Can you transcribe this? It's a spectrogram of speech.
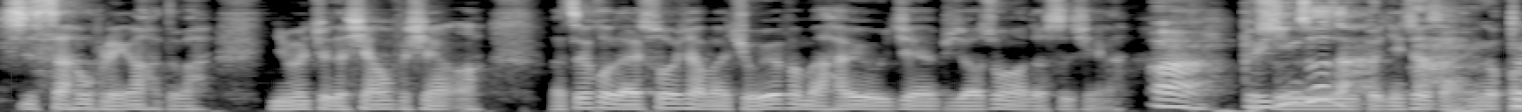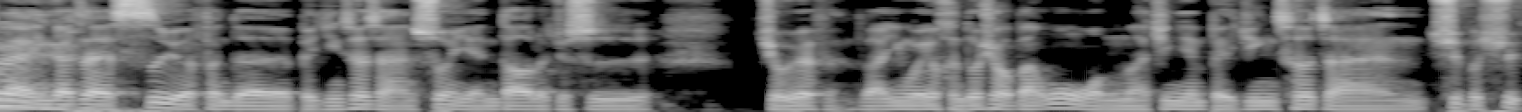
G 三五零啊，对吧？你们觉得香不香啊？那最后来说一下吧，九月份吧，还有一件比较重要的事情啊。嗯，北京车展，北京车展，因为本来应该在四月份的北京车展顺延到了，就是。九月份对吧？因为有很多小伙伴问我们嘛，今年北京车展去不去？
